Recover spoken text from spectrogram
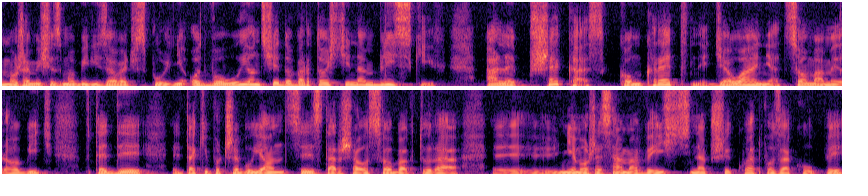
Możemy się zmobilizować wspólnie, odwołując się do wartości nam bliskich, ale przekaz konkretny, działania, co mamy robić, wtedy taki potrzebujący, starsza osoba, która y, nie może sama wyjść na przykład po zakupy,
